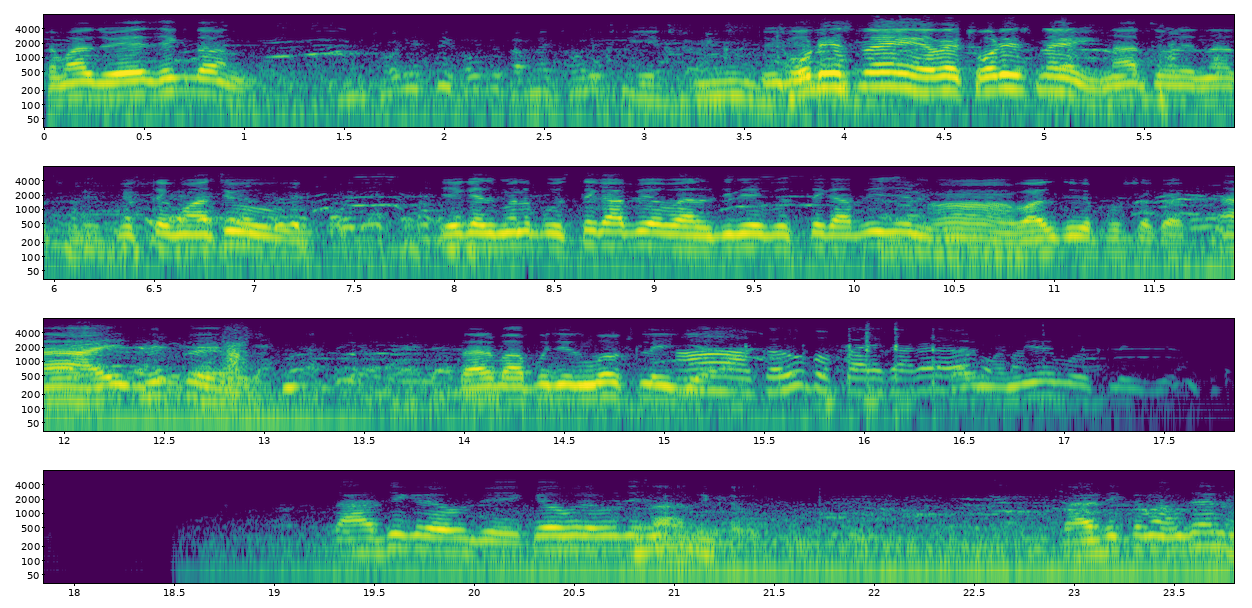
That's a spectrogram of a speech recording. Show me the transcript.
તમારે જોઈએ છે કે દોન છોડીશ નહીં હવે છોડીશ નહીં. ના છોડે ના છોડે. પુસ્તક વાંચ્યું. એક જ મને પુસ્તક આપ્યું વાલજીભાઈ પુસ્તક આપ્યું છે ને. હા વાલજી પુસ્તક આપ્યું. હા આવી છે તારા બાપુજી મોક્ષ લઈ ગયા. તારી મમ્મીએ મોક્ષ લઈ ગયા. સાહજિક રહેવું જોઈએ. કેવું રહેવું જોઈએ? સાહજિક તમે સમજાય ને?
